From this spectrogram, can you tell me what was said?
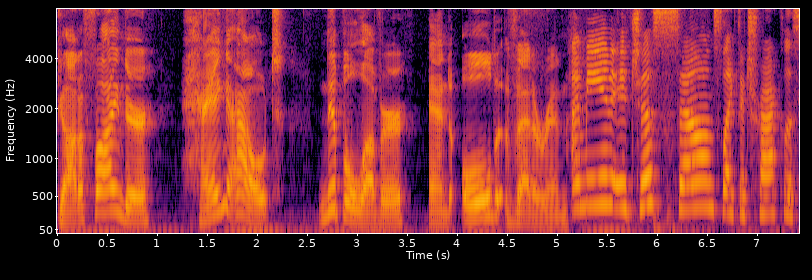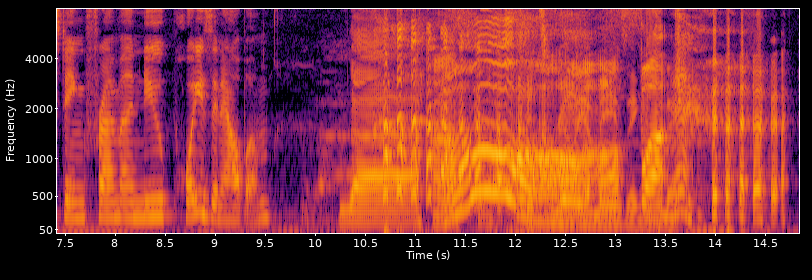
Gotta Find Her, Hang Out, Nipple Lover, and Old Veteran. I mean, it just sounds like the track listing from a new Poison album. Nah. Oh, it's really oh, amazing, fuck. isn't it?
